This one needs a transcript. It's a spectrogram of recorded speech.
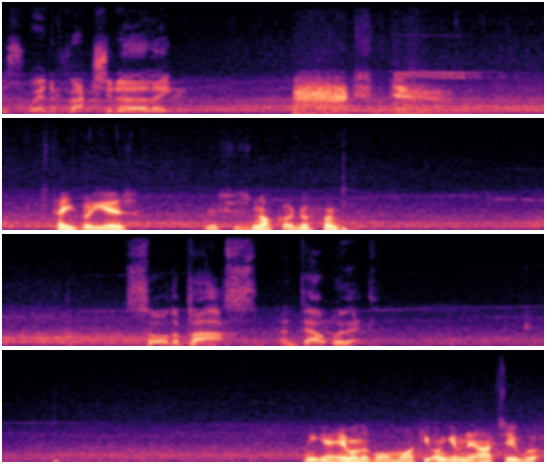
Just went a fraction early. It's tight, but he is. This is not good enough, man. Saw the pass and dealt with it. We get him on the ball more. Keep on giving it Atsu, but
